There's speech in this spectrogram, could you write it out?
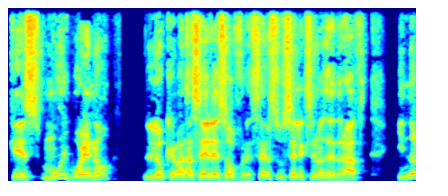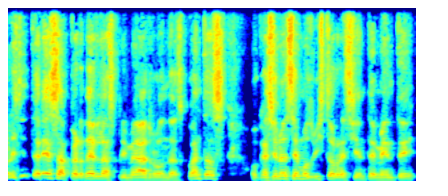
que es muy bueno, lo que van a hacer es ofrecer sus selecciones de draft y no les interesa perder las primeras rondas. ¿Cuántas ocasiones hemos visto recientemente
